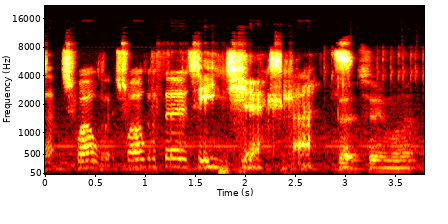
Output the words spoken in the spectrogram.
Was that 12, 12 or 13 GX cards? 13 on it.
